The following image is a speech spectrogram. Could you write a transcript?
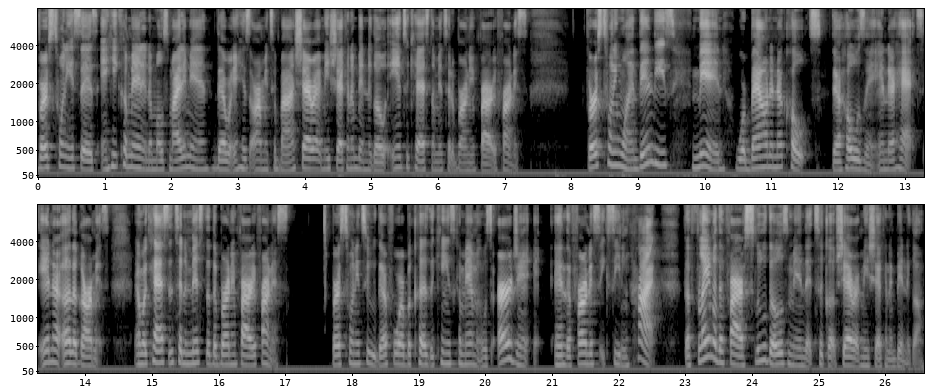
verse 20 it says and he commanded the most mighty men that were in his army to bind shadrach meshach and abednego and to cast them into the burning fiery furnace. Verse 21 then these men were bound in their coats their hosen and their hats and their other garments and were cast into the midst of the burning fiery furnace. Verse 22 therefore because the king's commandment was urgent and the furnace exceeding hot the flame of the fire slew those men that took up shadrach meshach and abednego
